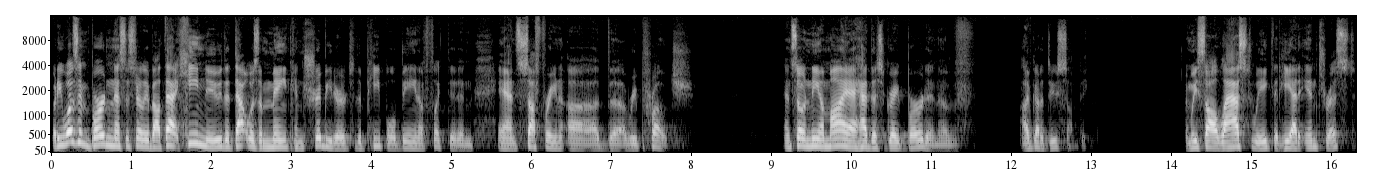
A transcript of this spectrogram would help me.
but he wasn't burdened necessarily about that. He knew that that was a main contributor to the people being afflicted and, and suffering uh, the reproach. And so Nehemiah had this great burden of, I've got to do something. And we saw last week that he had interest.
